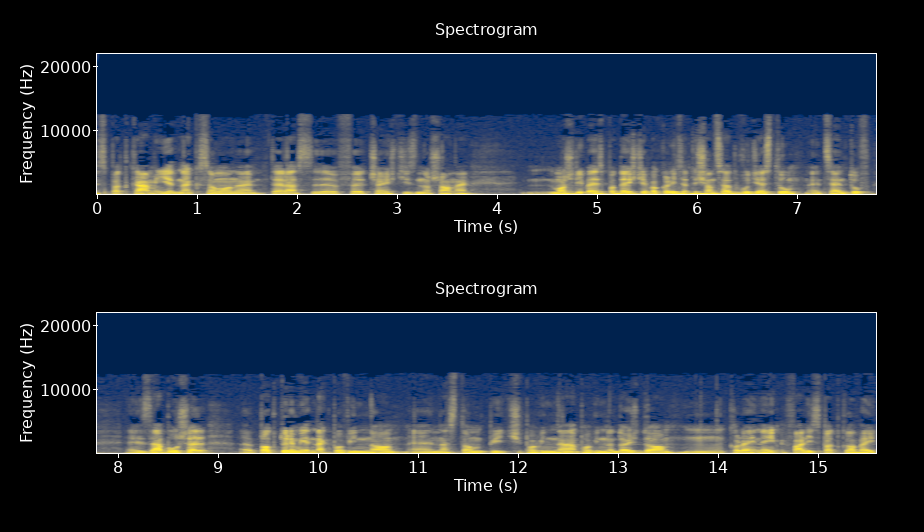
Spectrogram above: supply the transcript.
spadkami, jednak są one teraz w części znoszone. Możliwe jest podejście w okolice 1020 centów za buszel, po którym jednak powinno nastąpić, powinna, powinno dojść do mm, kolejnej fali spadkowej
